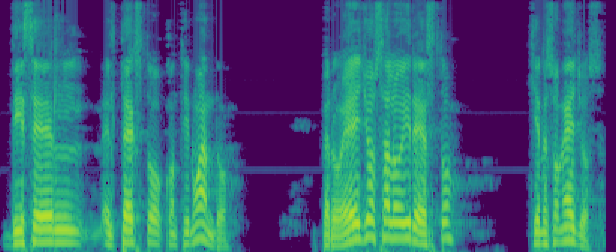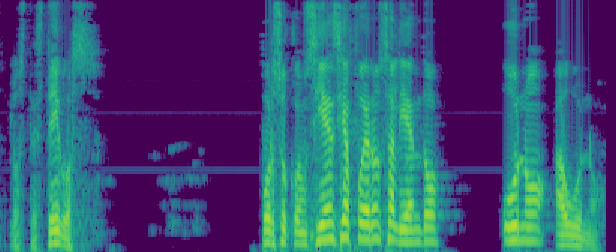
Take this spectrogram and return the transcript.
Dice el, el texto continuando, pero ellos al oír esto, ¿quiénes son ellos? Los testigos. Por su conciencia fueron saliendo uno a uno,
